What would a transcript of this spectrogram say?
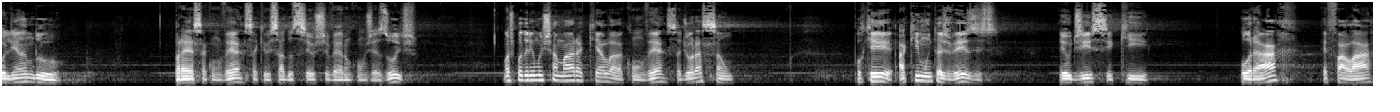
olhando para essa conversa que os saduceus tiveram com Jesus, nós poderíamos chamar aquela conversa de oração. Porque aqui muitas vezes eu disse que orar é falar,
